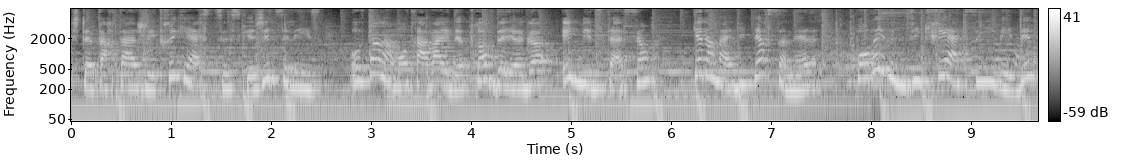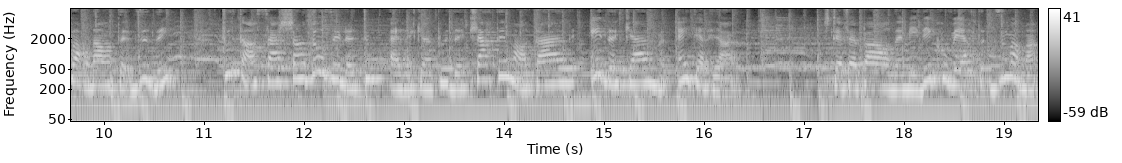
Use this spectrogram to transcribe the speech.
je te partage les trucs et astuces que j'utilise autant dans mon travail de prof de yoga et de méditation que dans ma vie personnelle pour vivre une vie créative et débordante d'idées tout en sachant doser le tout avec un peu de clarté mentale et de calme intérieur. Je te fais part de mes découvertes du moment.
